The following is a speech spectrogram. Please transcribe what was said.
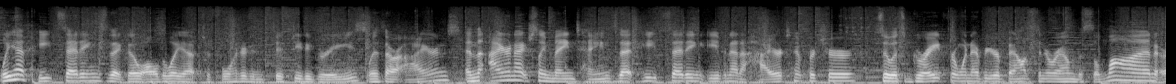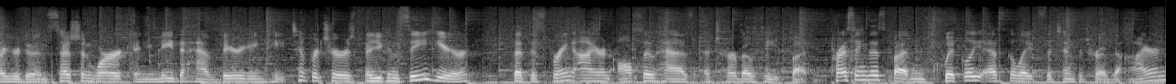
we have heat settings that go all the way up to 450 degrees with our irons, and the iron actually maintains that heat setting even at a higher temperature. So it's great for whenever you're bouncing around the salon or you're doing session work and you need to have varying heat temperatures. Now you can see here that the spring iron also has a turbo heat button. Pressing this button quickly escalates the temperature of the iron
